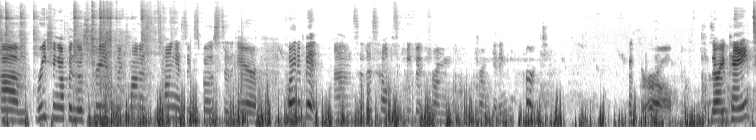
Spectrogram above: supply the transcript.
um, reaching up in those trees, their tongue is, tongue is exposed to the air quite a bit. Um, so this helps keep it from, from getting hurt. Good girl. Zuri paint.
